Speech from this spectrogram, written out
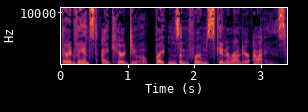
Their advanced eye care duo brightens and firms skin around your eyes,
